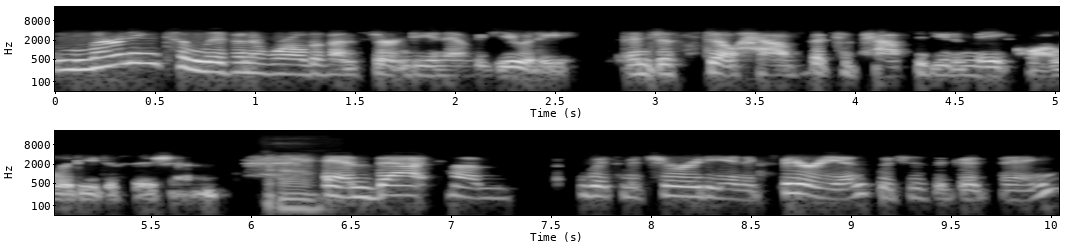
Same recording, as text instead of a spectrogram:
learning to live in a world of uncertainty and ambiguity and just still have the capacity to make quality decisions. Oh. And that comes with maturity and experience, which is a good thing.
